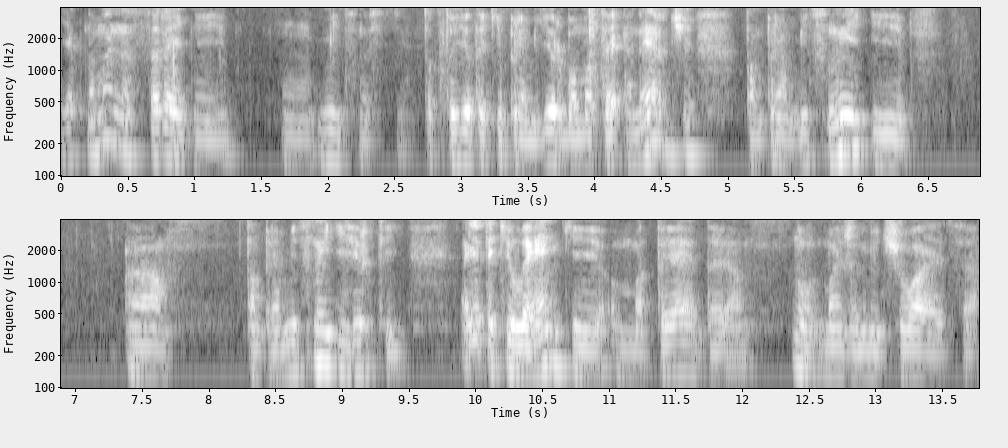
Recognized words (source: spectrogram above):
Як на мене, середньої міцності. Тобто є такі прям Mate Energy, там прям міцний і там прям міцний і гіркий. А є такі легенькі мате, де ну, майже не відчувається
